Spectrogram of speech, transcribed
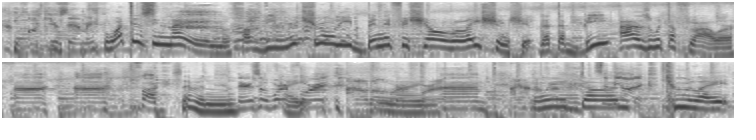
Fuck you, Sammi. What is the name of the mutually beneficial relationship that a bee has with a flower? Uh, uh, fuck. Seven. There's a word Eight. for it. I don't know the word for it. Um, I got nothing. We're done. Symbiotic. Too late.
